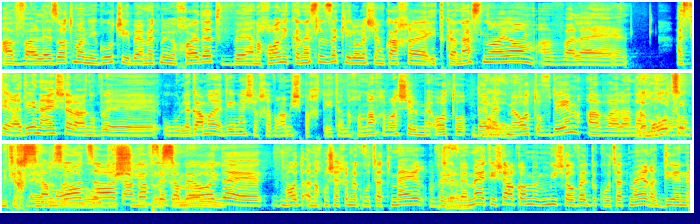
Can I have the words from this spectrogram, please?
אבל זאת מנהיגות שהיא באמת מיוחדת, ואנחנו לא ניכנס לזה, כאילו לשם כך אה, התכנסנו היום, אבל... אז תראה, ה-DNA שלנו הוא לגמרי DNA של חברה משפחתית. אנחנו אומנם חברה של מאות, באמת ברור. מאות עובדים, אבל אנחנו... למרות זאת מתייחסים לזה מאוד זאת, אישי, אגב, זה גם. מאוד, אה, מאוד, אנחנו שייכים לקבוצת מאיר, וזה כן. באמת, תשאל כל מי שעובד בקבוצת מאיר, ה-DNA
